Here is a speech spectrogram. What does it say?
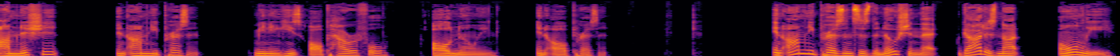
omniscient, and omnipresent meaning he's all powerful, all knowing, and all present. And omnipresence is the notion that God is not only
